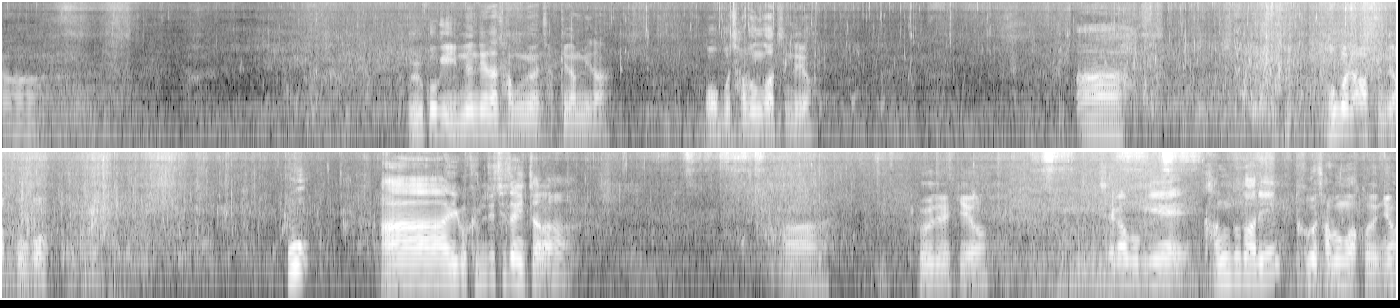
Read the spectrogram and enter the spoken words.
야. 물고기 있는 데다 잡으면 잡긴 합니다. 어, 뭐 잡은 것 같은데요? 아. 보고 잡았습니다, 보고. 오! 아, 이거 금지체장 있잖아. 아, 보여드릴게요. 제가 보기에 강도다리 그거 잡은 것 같거든요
